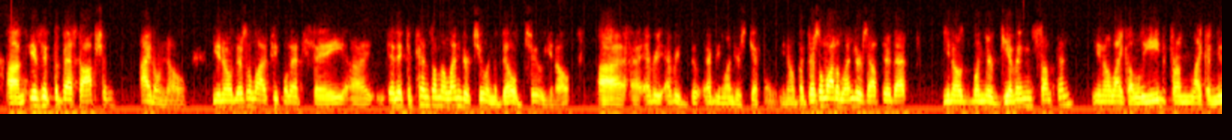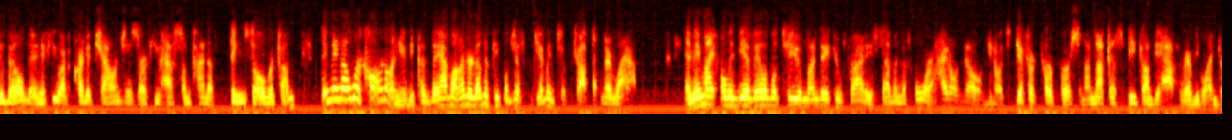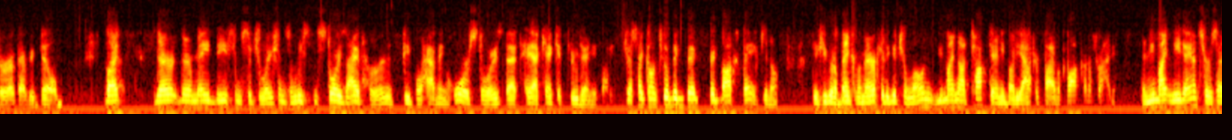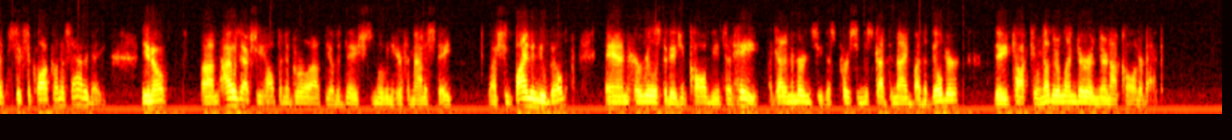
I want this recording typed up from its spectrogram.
Um, is it the best option? I don't know. You know, there's a lot of people that say, uh, and it depends on the lender too and the build too. You know, uh, every every every lender's different. You know, but there's a lot of lenders out there that, you know, when they're given something, you know, like a lead from like a new build, and if you have credit challenges or if you have some kind of things to overcome, they may not work hard on you because they have a hundred other people just giving to them, dropped in their lap and they might only be available to you Monday through Friday, seven to four. I don't know. You know, it's different per person. I'm not going to speak on behalf of every lender of every build, but there there may be some situations. At least the stories I've heard of people having horror stories that hey, I can't get through to anybody. Just like going to a big big big box bank. You know, if you go to Bank of America to get your loan, you might not talk to anybody after five o'clock on a Friday, and you might need answers at six o'clock on a Saturday. You know, um, I was actually helping a girl out the other day. She's moving here from out of state uh, she's buying a new build, and her real estate agent called me and said, "Hey, I got an emergency. This person just got denied by the builder. They talked to another lender, and they're not calling her back."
